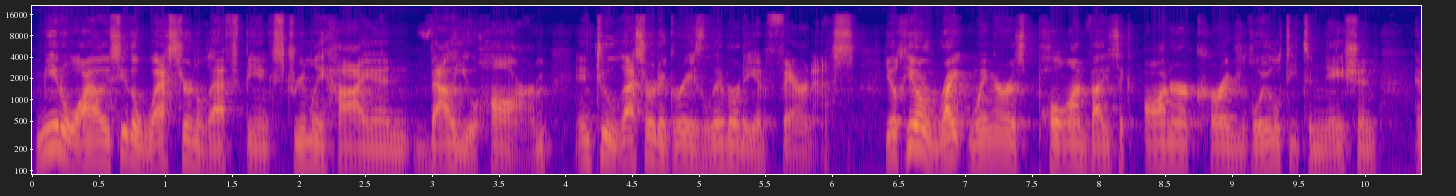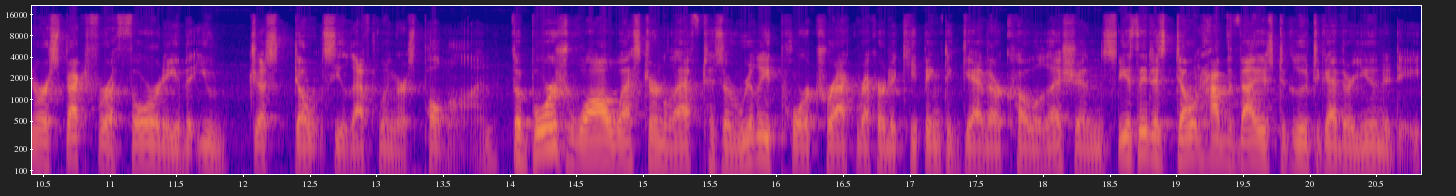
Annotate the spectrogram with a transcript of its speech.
Meanwhile, you see the Western left being extremely high in value harm, and to lesser degrees liberty and fairness. You'll hear right wingers pull on values like honor, courage, loyalty to nation, and respect for authority that you just don't see left wingers pull on. The bourgeois Western left has a really poor track record of keeping together coalitions because they just don't have the values to glue together unity.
